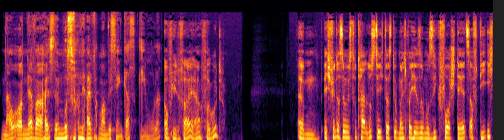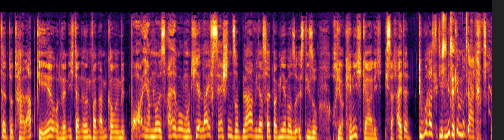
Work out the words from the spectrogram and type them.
Now or Never heißt, dann muss man ja einfach mal ein bisschen Gas geben, oder? Auf jeden Fall, ja, voll gut. Ähm, ich finde das übrigens total lustig, dass du manchmal hier so Musik vorstellst, auf die ich dann total abgehe und wenn ich dann irgendwann ankomme mit, boah, die haben ein neues Album und hier Live-Sessions und bla, wie das halt bei mir immer so ist, die so, ach ja, kenne ich gar nicht. Ich sag, Alter, du hast die Stimmt. mitgebracht.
